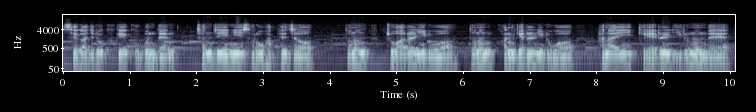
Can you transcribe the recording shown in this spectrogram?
세 가지로 크게 구분된 천지인이 서로 합해져 또는 조화를 이루어 또는 관계를 이루어 하나의 계를 이루는데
